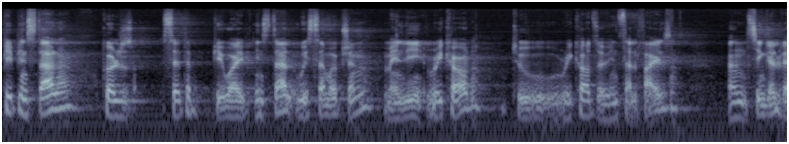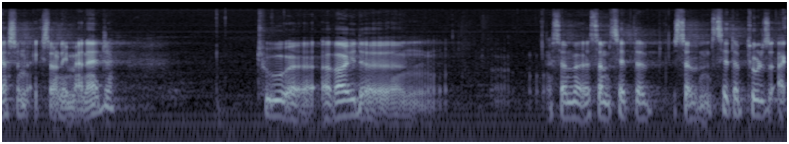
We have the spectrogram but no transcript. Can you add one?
pip install calls setup py install with some option, mainly record, to record the install files, and single version externally managed to uh, avoid um, some, uh, some, setup, some setup tools hack.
